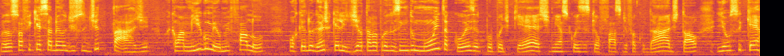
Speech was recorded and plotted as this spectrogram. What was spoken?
mas eu só fiquei sabendo disso de tarde, porque um amigo meu me falou porque durante aquele dia eu estava produzindo muita coisa pro podcast, minhas coisas que eu faço de faculdade e tal, e eu sequer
